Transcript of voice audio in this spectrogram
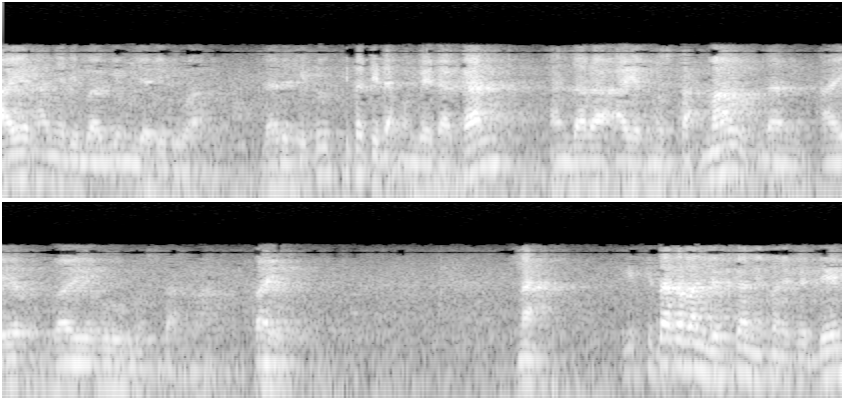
air hanya dibagi menjadi dua. Dari situ kita tidak membedakan antara air mustakmal dan air ghairu mustakmal. Baik. Nah, kita akan lanjutkan ya Fiddin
